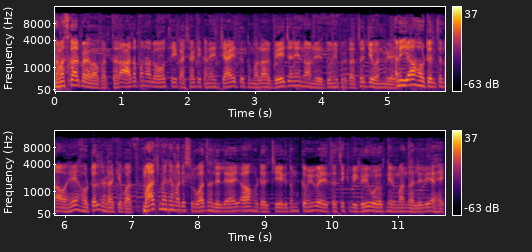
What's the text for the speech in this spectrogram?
नमस्कार बेळगावकर. तर आज आपण आलो आहोत एक अशा ठिकाणी ज्या इथं तुम्हाला व्हेज आणि नॉनव्हेज दोन्ही प्रकारचं जेवण मिळेल. आणि या हॉटेलचं नाव आहे हॉटेल धडाकेबाद मार्च महिन्यामध्ये सुरुवात झालेली आहे. या हॉटेलची एकदम कमी वेळेतच एक वेगळी ओळख निर्माण झालेली आहे.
